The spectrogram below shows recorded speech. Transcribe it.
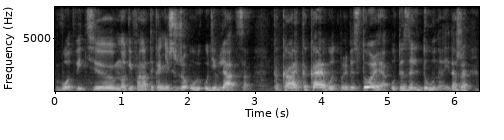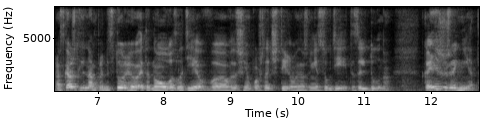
Вот, ведь э, многие фанаты, конечно же, удивлятся, какая, какая будет предыстория у Тезельдуна, и даже расскажут ли нам предысторию этого нового злодея в «Возвращение в прошлое 4» в «Возвращение Сугдеи», Тезельдуна? Конечно же, нет.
